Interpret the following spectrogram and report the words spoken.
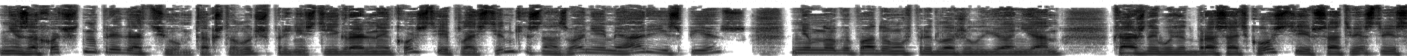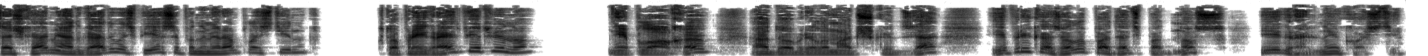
не захочет напрягать ум, так что лучше принести игральные кости и пластинки с названиями арии из пьес. Немного подумав, предложил Юаньян. Каждый будет бросать кости и в соответствии с очками отгадывать пьесы по номерам пластинок. Кто проиграет, пьет вино. «Неплохо», — одобрила матушка Дзя и приказала подать поднос и игральные кости.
